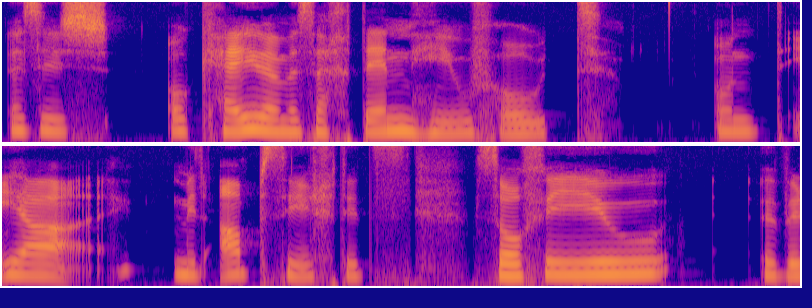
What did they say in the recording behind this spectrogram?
es ist okay, wenn man sich dann Hilfe holt. Und ja, mit Absicht jetzt so viel über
